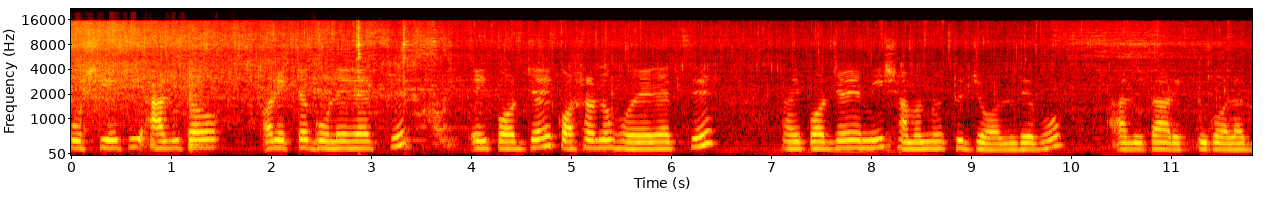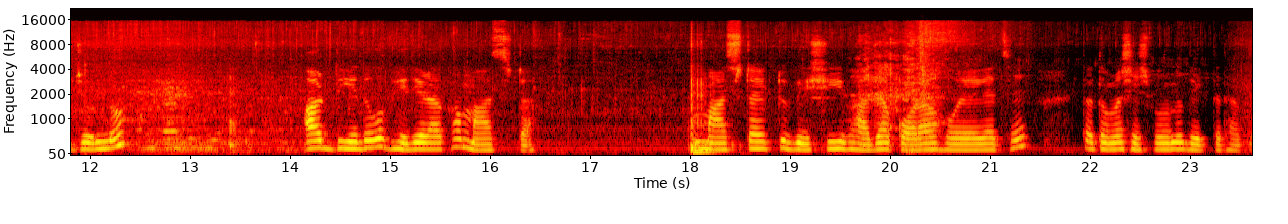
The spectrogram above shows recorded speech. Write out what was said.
কষিয়েছি, আলুটাও অনেকটা গলে গেছে। এই পর্যায়ে কষানো হয়ে গেছে। এই পর্যায়ে আমি সামান্য একটু জল দেব আলুটা আর একটু গলার জন্য। আর দিয়ে দেবো ভেজে রাখা মাছটা। মাছটা একটু বেশি ভাজা করা হয়ে গেছে। তো তোমরা শেষ পর্যন্ত দেখতে থাকো।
